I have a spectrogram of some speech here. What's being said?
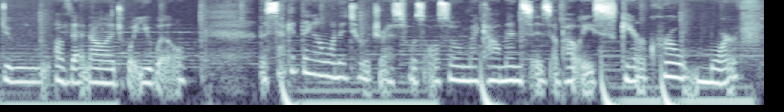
do of that knowledge what you will. The second thing I wanted to address was also in my comments is about a scarecrow morph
